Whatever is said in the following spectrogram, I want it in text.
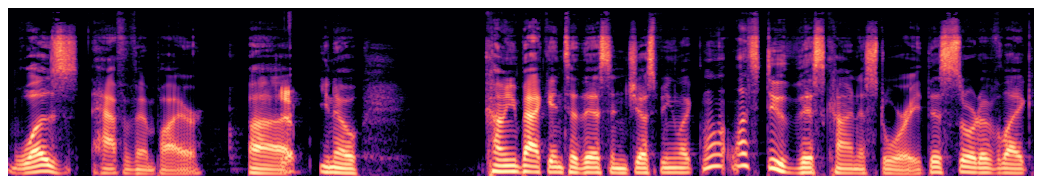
was half of Empire. Uh, yep. You know, coming back into this and just being like, well, let's do this kind of story. This sort of like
